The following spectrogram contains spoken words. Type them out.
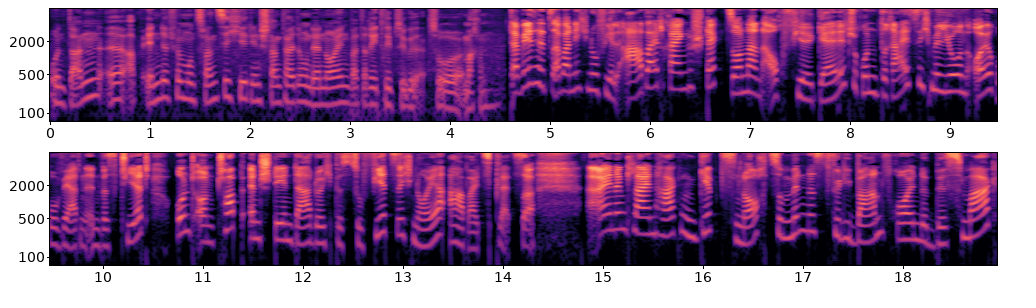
und dann äh, ab Ende 25 hier die Instandhaltung der neuen Batterietriebzüge zu machen. Da wird jetzt aber nicht nur viel Arbeit reingesteckt, sondern auch viel Geld. Rund 30 Millionen Euro werden investiert und on top entstehen dadurch bis zu 40 neue Arbeitsplätze. Einen kleinen Haken gibt's noch, zumindest für die Bahn Bahnfreunde Bismarck.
